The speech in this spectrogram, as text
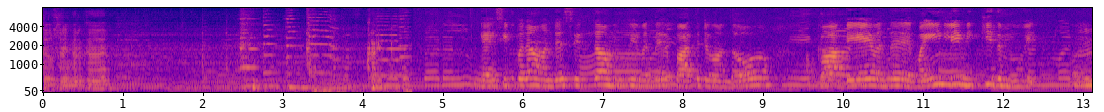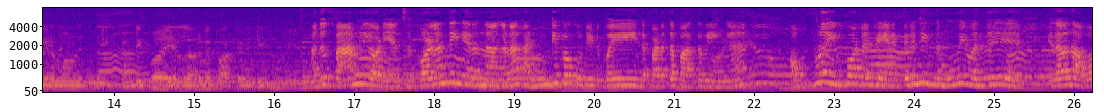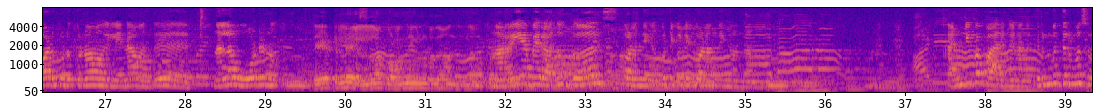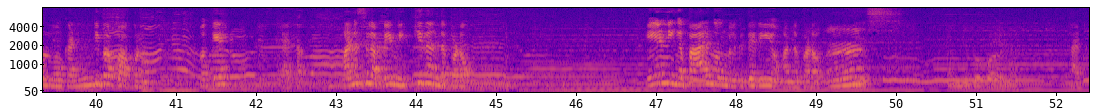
இருக்க correct guys இப்பதான் வந்து சித்தா மூவி வந்து பார்த்துட்டு வந்தோம். அப்பா அப்படியே வந்து மைண்ட்லயே நிக்கிது மூவி கண்டிப்பா எல்லாருமே பார்க்க வேண்டிய மூவி அது ஃபேமிலி ஆடியன்ஸ் குழந்தைங்க இருந்தாங்கன்னா கண்டிப்பா கூட்டிட்டு போய் இந்த படத்தை பார்க்க வைங்க. அவ்வளோ இம்பார்ட்டன்ட் எனக்கு தெரிஞ்சு இந்த மூவி வந்து ஏதாவது அவார்டு கொடுக்கணும் இல்லைன்னா வந்து நல்லா ஓடணும். தேட்டர்ல எல்லா குழந்தைங்களோட தான் வந்திருந்தாங்க. நிறைய பேர். அதுவும் கேர்ள்ஸ் குழந்தைங்க குட்டி குட்டி குழந்தைங்க வந்தாங்க. கண்டிப்பா பாருங்க. நாங்க திரும்ப திரும்ப சொல்லுவோம். கண்டிப்பா பார்க்கணும். ஓகே மனசுல அப்படியே நிக்கிது அந்த படம். ஏன் நீங்க பாருங்க உங்களுக்கு தெரியும் அந்த படம். கண்டிப்பா பாருங்க. டாட்டா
